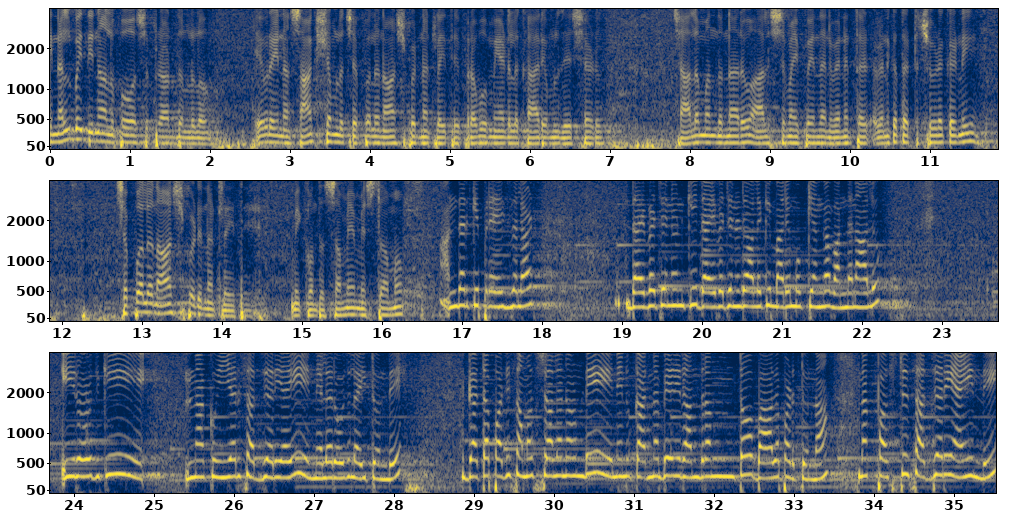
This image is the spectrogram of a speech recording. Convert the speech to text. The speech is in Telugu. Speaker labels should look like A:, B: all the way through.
A: ఈ నలభై దినాలు ఉపవాస ప్రార్థనలలో ఎవరైనా సాక్ష్యంలో చెప్పాలని ఆశపడినట్లయితే ప్రభు మేడల కార్యములు చేశాడు. చాలామంది ఉన్నారు ఆలస్యం అయిపోయిందని వెనక వెనక తట్టు చూడకండి. చెప్పాలని ఆశపడినట్లయితే మీకు కొంత సమయం ఇస్తాము.
B: అందరికీ ప్రైజ్ లాడ్ దైవజనునికి దైవజనుడు వాళ్ళకి మరి ముఖ్యంగా వందనాలు. ఈ రోజుకి నాకు ఇయర్ సర్జరీ అయి నెల రోజులు అవుతుంది. గత పది సంవత్సరాల నుండి నేను కర్ణబేరి రంధ్రంతో బాధపడుతున్నా. నాకు ఫస్ట్ సర్జరీ అయింది.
